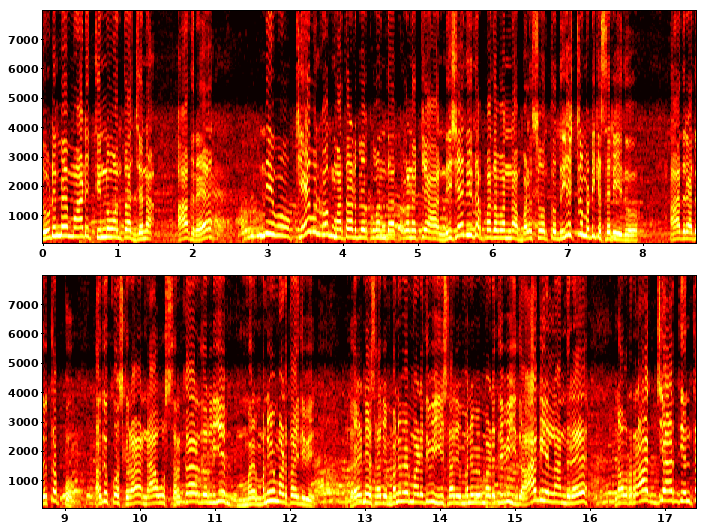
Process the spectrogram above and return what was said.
ದುಡಿಮೆ ಮಾಡಿ ತಿನ್ನುವಂಥ ಜನ. ಆದರೆ ನೀವು ಕೇವಲವಾಗಿ ಮಾತಾಡಬೇಕು ಅಂದ ಕಾರಣಕ್ಕೆ ಆ ನಿಷೇಧಿತ ಪದವನ್ನು ಬಳಸುವಂಥದ್ದು ಎಷ್ಟು ಮಟ್ಟಿಗೆ ಸರಿ ಇದು? ಆದರೆ ಅದು ತಪ್ಪು. ಅದಕ್ಕೋಸ್ಕರ ನಾವು ಸರ್ಕಾರದಲ್ಲಿ ಮನವಿ ಮಾಡ್ತಾ ಇದ್ದೀವಿ. ಎರಡನೇ ಸಾರಿ ಮನವಿ ಮಾಡಿದ್ವಿ, ಈ ಸಾರಿ ಮನವಿ ಮಾಡಿದ್ದೀವಿ ಇದು ಆಗಲಿಲ್ಲ ಅಂದರೆ ನಾವು ರಾಜ್ಯಾದ್ಯಂತ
